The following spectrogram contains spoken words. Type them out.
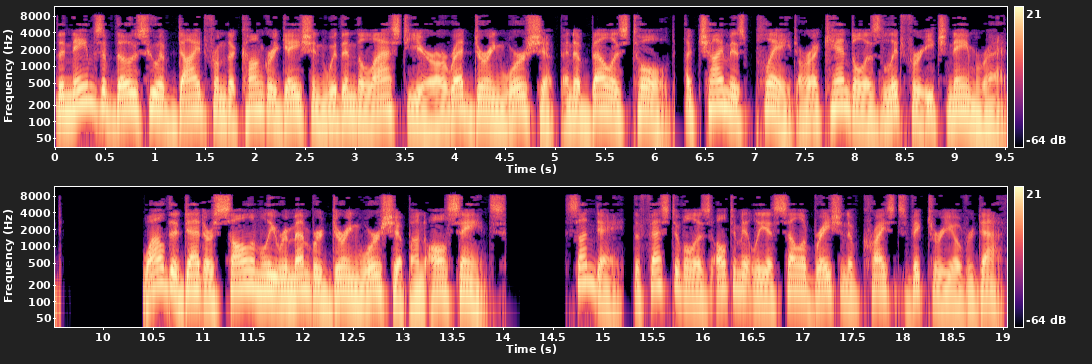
The names of those who have died from the congregation within the last year are read during worship and a bell is tolled, a chime is played or a candle is lit for each name read. While the dead are solemnly remembered during worship on All Saints' Sunday, the festival is ultimately a celebration of Christ's victory over death.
